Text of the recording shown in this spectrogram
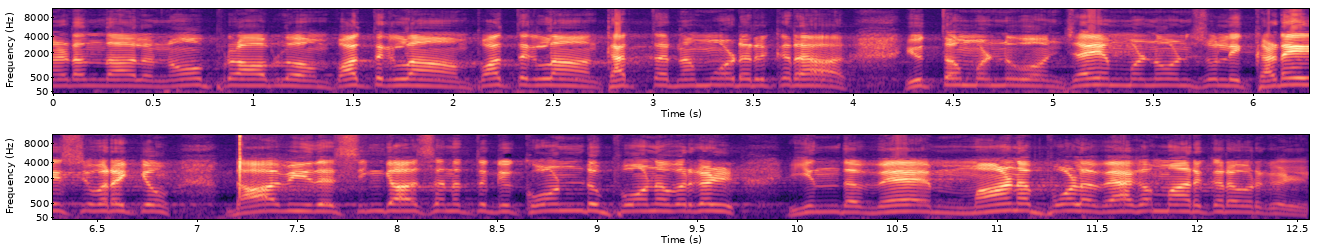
நடந்தாலும் நோ ப்ராப்ளம் பார்த்துக்கலாம் பார்த்துக்கலாம். கத்தர் நம்மோடு இருக்கிறார். யுத்தம் பண்ணுவோம் ஜெயம் பண்ணுவோம்னு சொல்லி கடைசி வரைக்கும் தாவீத சிங்காசனத்துக்கு கொண்டு போனவர்கள் இந்த வே மான போல வேகமாக இருக்கிறவர்கள்.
